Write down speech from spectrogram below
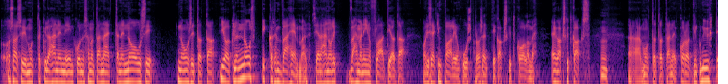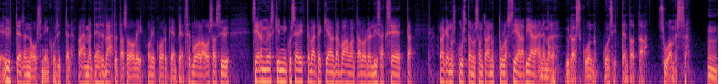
osasyy, mutta kyllä hänen niin kuin sanotaan näin, että ne nousi, nousi tota, joo, kyllä ne nousi pikkasen vähemmän. Siellähän oli vähemmän inflaatiota, oli sekin paljon, 6 prosenttia, 23, ei 22. Hmm. Ää, mutta tota, ne korot niin kuin yhteen, yhteensä nousi niin kuin sitten vähemmän tehdä. lähtötaso oli, oli korkeampi, että se voi olla osa syy. Siellä myöskin niin kuin selittävä tekijä on tämän vahvan talouden lisäksi se, että rakennuskustannus on tainnut tulla siellä vielä enemmän ylös kuin, kuin sitten tota Suomessa. Mm.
